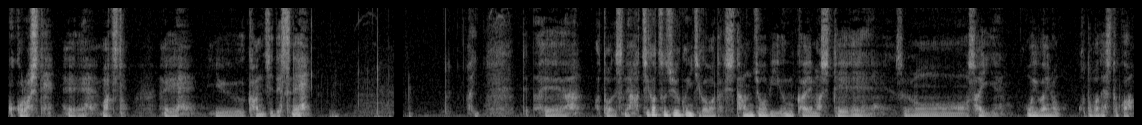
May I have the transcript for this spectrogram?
心して、えー、待つと、えー、いう感じですね。はいでえー、あとはですね8月19日が私誕生日を迎えまして、えー、その際お祝いの言葉ですとか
